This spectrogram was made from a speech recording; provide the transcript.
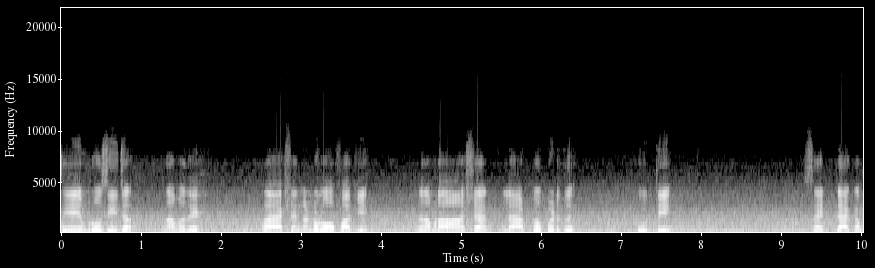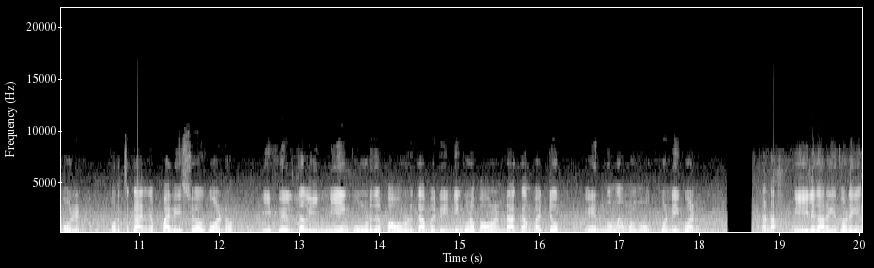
സെയിം പ്രൊസീജിയർ നമ്മൾ ട്രാക്ഷൻ കൺട്രോൾ ഓഫാക്കി പിന്നെ നമ്മുടെ ആശാൻ ലാപ്ടോപ്പ് എടുത്ത് കുത്തി സെറ്റാക്കാൻ പോയി. കുറച്ച് കാര്യങ്ങൾ പരീക്ഷിച്ച് നോക്കുകൊണ്ടോ ഈ ഫിൽറ്ററിൽ ഇനിയും കൂടുതൽ പവർ എടുക്കാൻ പറ്റുമോ? ഇനിയും കൂടുതൽ പവർ ഉണ്ടാക്കാൻ പറ്റുമോ? എന്ന് നമ്മൾ നോക്കിക്കൊണ്ടിരിക്കുകയാണ് കണ്ട വീൽ കറങ്ങി തുടങ്ങി.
